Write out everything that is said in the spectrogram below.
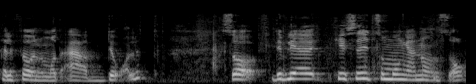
telefonnumret är dolt. Så det blir, kan ju se ut som många annonser.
